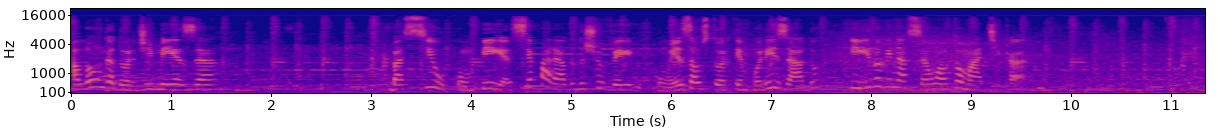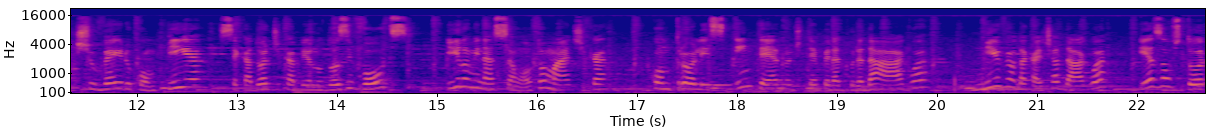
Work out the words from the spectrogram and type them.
Alongador de mesa. Bacio com pia separado do chuveiro, com exaustor temporizado e iluminação automática. Chuveiro com pia, secador de cabelo 12 volts, iluminação automática, controles interno de temperatura da água, nível da caixa d'água, exaustor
